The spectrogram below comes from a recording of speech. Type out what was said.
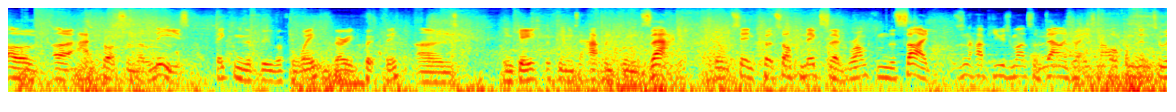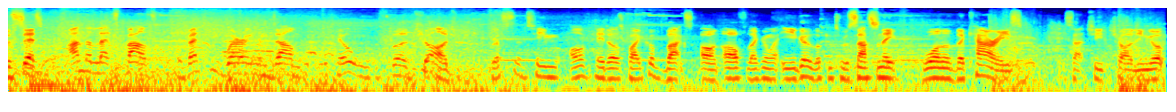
of uh, Aatrox and the Lees, taking the blue buff away very quickly, and Engage looking to happen from Zac. Jumps in, cuts off Nixer, Gromp from the side. Doesn't have huge amounts of damage, but Ismael comes in to assist. And the Let's Bounce, eventually wearing him down. Kill third charge. The rest of the team of Fight Club backs on off Lego My Ego, looking to assassinate one of the carries. It's actually charging up.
